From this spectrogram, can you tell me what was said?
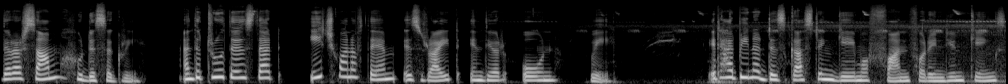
there are some who disagree. And the truth is that each one of them is right in their own way. It had been a disgusting game of fun for Indian kings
